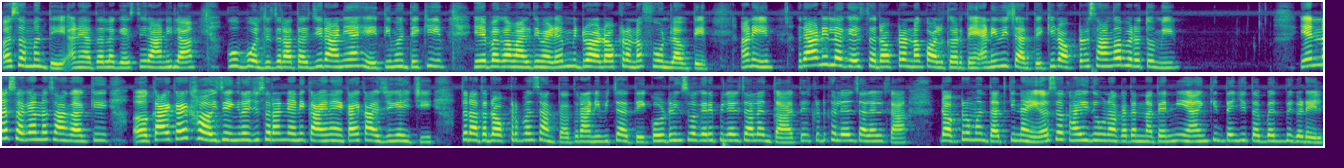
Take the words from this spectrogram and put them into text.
असं म्हणते. आणि आता लगेच ती राणीला खूप बोलते. तर आता जी राणी आहे ती म्हणते की हे बघा मालती मॅडम मी डॉ डॉक्टरांना फोन लावते. आणि राणी लगेच डॉक्टरांना कॉल करते आणि विचारते की डॉक्टर सांगा बरं तुम्ही यांना सगळ्यांना सांगा की काय काय खावायचं इंग्रजी सरांनी आणि काय नाही काय काळजी घ्यायची? तर आता डॉक्टर पण सांगतात राणी विचारते कोल्ड्रिंक्स वगैरे पिलेलं चालेल का? तेलकट खाल्लेलं चालेल का? डॉक्टर म्हणतात की नाही असं काही देऊ नका त्यांना त्यांनी आणखीन त्यांची तब्येत बिघडेल.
